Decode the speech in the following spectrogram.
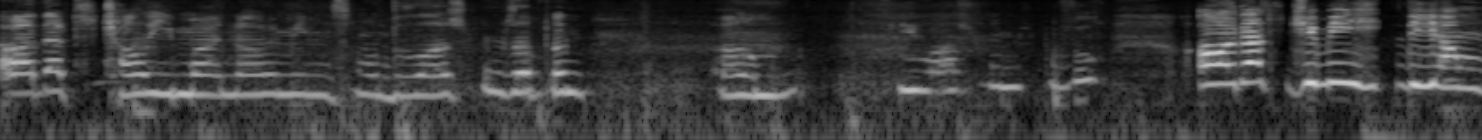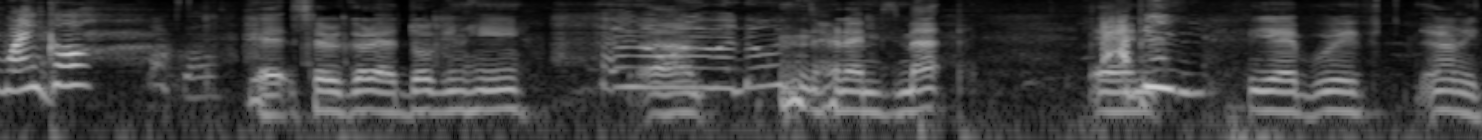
uh, that's Charlie. You might know him in some of the live streams I've done. Um, a few live streams before. Oh, that's Jimmy, the um wanker. Fuck off. Yeah. So we've got our dog in here. Um, Her name's Map. And Happy. yeah, we've only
